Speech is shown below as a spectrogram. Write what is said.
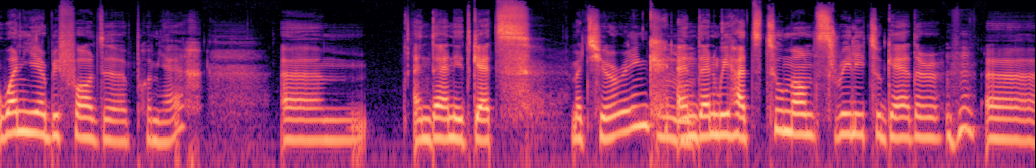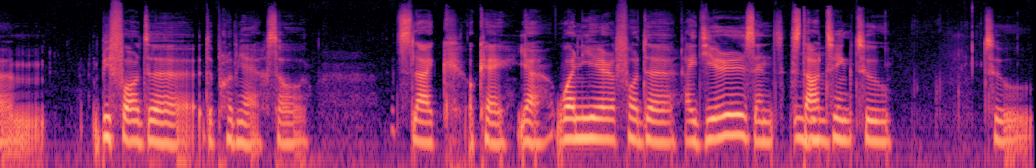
one year before the premiere, um, and then it gets maturing, Mm. and then we had two months really together Mhm. um, before the the premiere. So it's like okay, yeah, one year for the ideas and starting to to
